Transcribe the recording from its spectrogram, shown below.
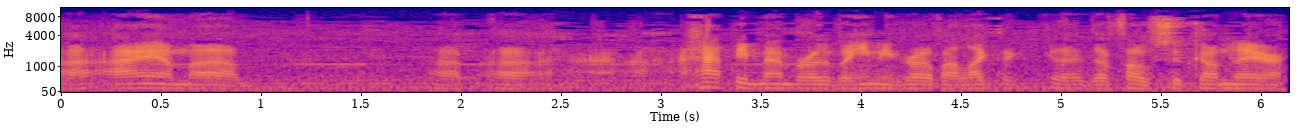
I am uh, a happy member of the Bohemian Grove. I like the, the folks who come there,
